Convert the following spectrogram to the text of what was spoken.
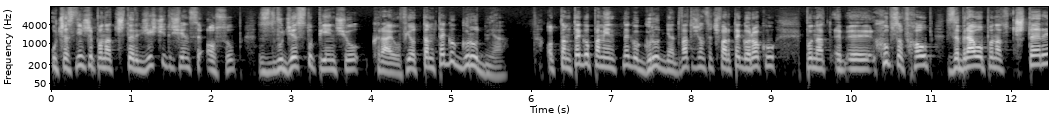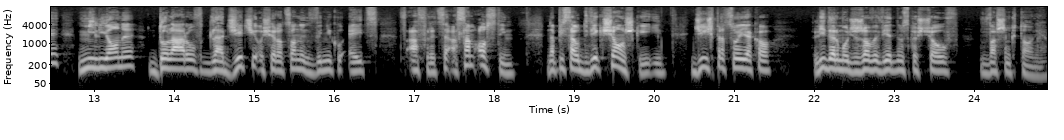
uczestniczy ponad 40 tysięcy osób z 25 krajów. I od tamtego grudnia, od tamtego pamiętnego grudnia 2004 roku ponad, e, e, Hoops of Hope zebrało ponad 4 miliony dolarów dla dzieci osieroconych w wyniku AIDS w Afryce, a sam Austin napisał dwie książki i dziś pracuje jako lider młodzieżowy w jednym z kościołów w Waszyngtonie.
